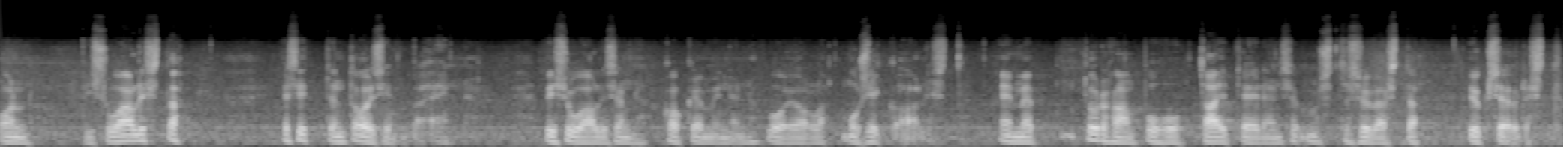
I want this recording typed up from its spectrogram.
on visuaalista ja sitten toisinpäin. Visuaalisen kokeminen voi olla musikaalista. Emme turhaan puhu taiteiden semmoista syvästä ykseydestä.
